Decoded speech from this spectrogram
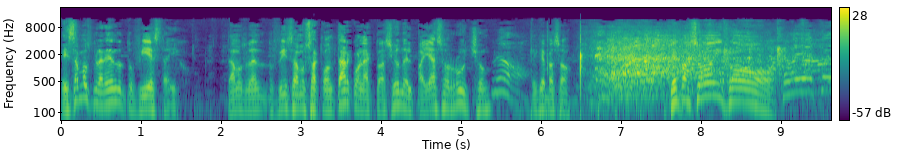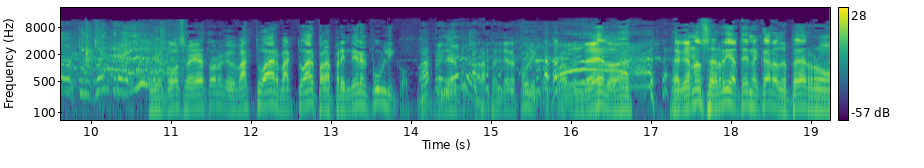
estamos planeando tu fiesta, hijo. Estamos planeando tu fiesta. Vamos a contar con la actuación del payaso Rucho. No, ¿Qué, qué pasó? ¿Qué pasó, hijo? se va a llevar todo lo que encuentre ahí. Pero cómo se va a llevar todo lo que va a actuar, va a actuar para aprender al público. Para ¿Va a aprender, aprenderlo? para aprender al público, para aprenderlo, ¿eh? El que no se ría tiene cara de perro.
